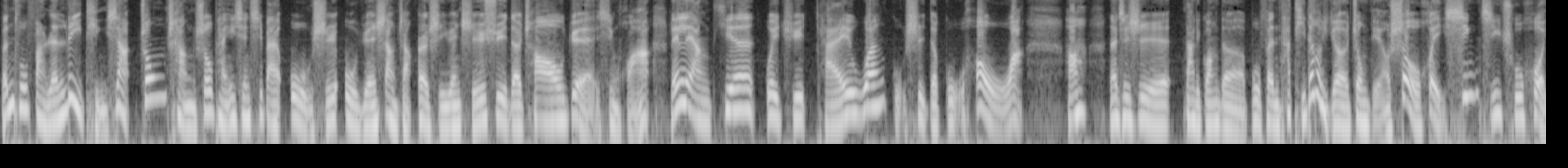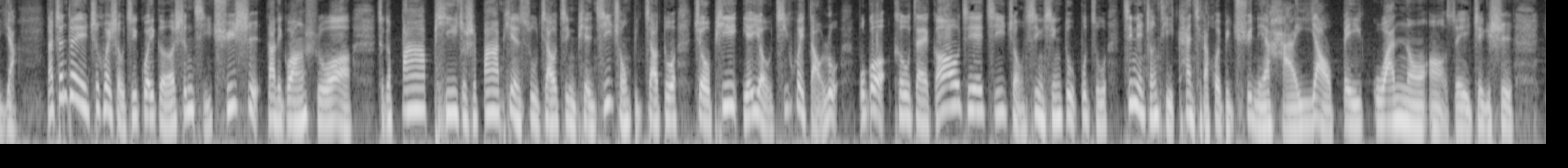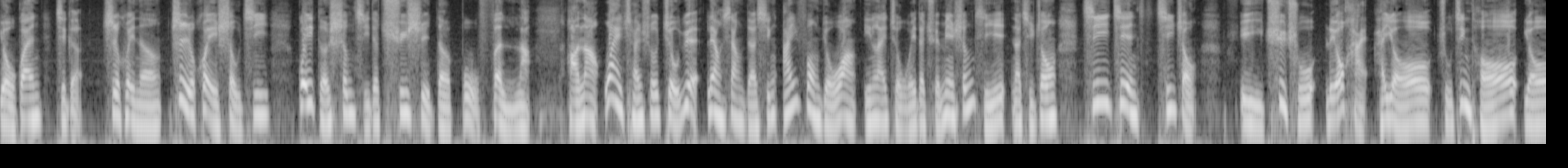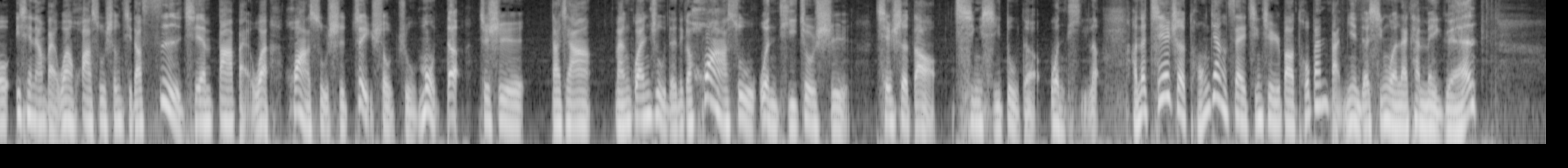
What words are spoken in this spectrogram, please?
本土法人力挺下，中场收盘一千七百五十五元，上涨二十元，持续的超越信华，连两天位居台湾股市的股后啊。好，那这是大立光的部分，他提到一个重点哦，受惠新机出货呀。那针对智慧手机规格升级趋势，大立光说，这个八 P 就是八片塑胶镜片机种比较多，九 P 也有机会导入。不过，客户在高阶机种信心度不足，今年整体看起来会比去年还要悲观哦哦，所以这个是有关这个。智慧能智慧手机规格升级的趋势的部分啦。好，那外传说九月亮相的新 iPhone 有望迎来久违的全面升级。那其中基建七种已去除刘海，还有主镜头由一千两百万画素升级到四千八百万画素，是最受瞩目的。这是大家蛮关注的那个画素问题，就是。牵涉到清晰度的问题了。好，那接着同样在《经济日报》头版版面的新闻来看，美元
